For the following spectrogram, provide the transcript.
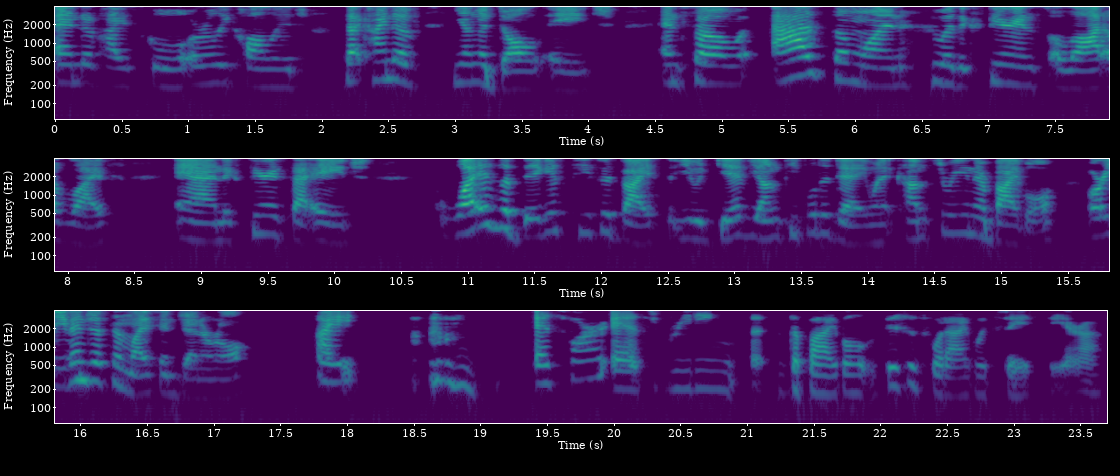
end of high school, early college, that kind of young adult age. And so, as someone who has experienced a lot of life and experienced that age. What is the biggest piece of advice that you would give young people today when it comes to reading their Bible, or even just in life in general? I, as far as reading uh, the Bible, this is what I would say, Sierra.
